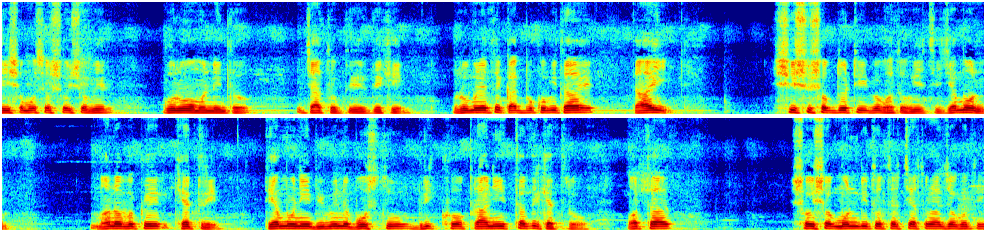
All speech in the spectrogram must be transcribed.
এই সমস্ত শৈশবের গৌরবান্বিত জাতকদের দেখে। রবীন্দ্রনাথের কাব্য কবিতায় তাই শিশু শব্দটি ব্যবহৃত হয়েছে, যেমন মানবকের ক্ষেত্রে। তেমনি বিভিন্ন বস্তু, বৃক্ষ, প্রাণী ইত্যাদির ক্ষেত্রেও, অর্থাৎ শৈশব মণ্ডিত তার চেতনা জগতে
